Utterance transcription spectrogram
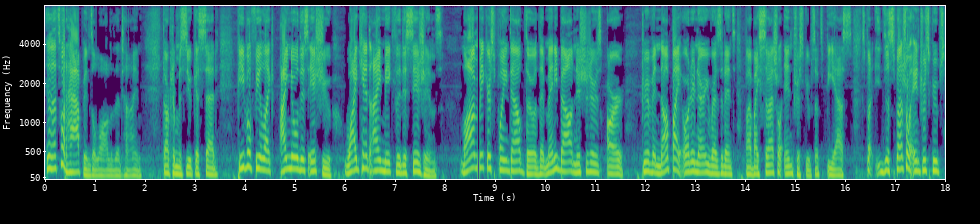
You know, that's what happens a lot of the time. Dr. Masuka said, people feel like I know this issue. Why can't I make the decisions? Lawmakers point out, though, that many ballot initiatives are driven not by ordinary residents, but by special interest groups. That's BS. The special interest groups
